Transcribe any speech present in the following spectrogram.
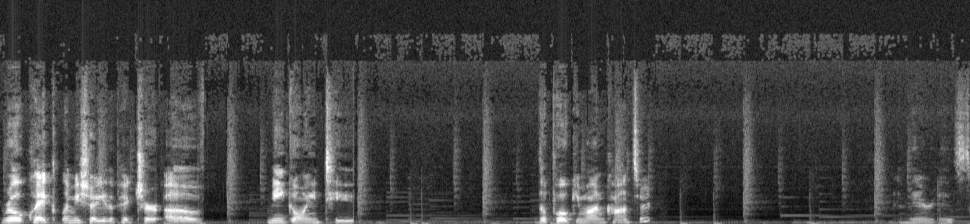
Real quick, let me show you the picture of me going to the Pokemon concert. And there it is.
